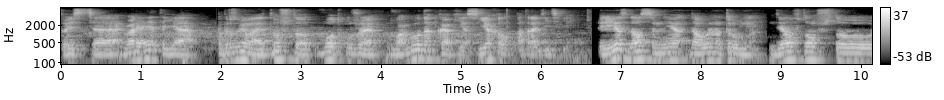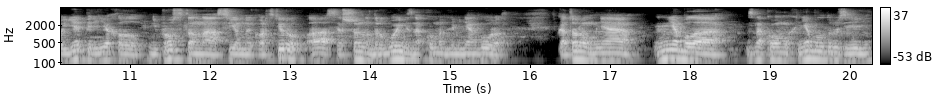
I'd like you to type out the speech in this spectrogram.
То есть, э, говоря это, я подразумеваю то, что вот уже два года, как я съехал от родителей. Переезд дался мне довольно трудно. Дело в том, что я переехал не просто на съемную квартиру, а совершенно другой незнакомый для меня город, в котором у меня не было знакомых, не было друзей.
